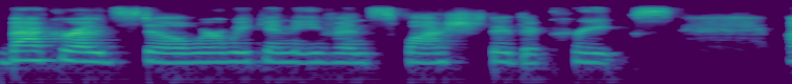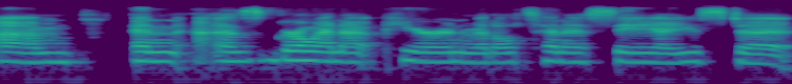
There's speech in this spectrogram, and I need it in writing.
back roads still where we can even splash through the creeks. Um, and as growing up here in Middle Tennessee, I used to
